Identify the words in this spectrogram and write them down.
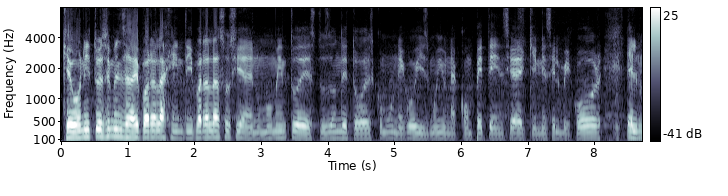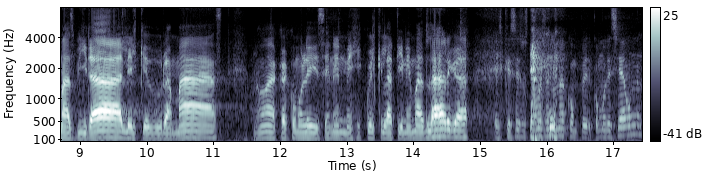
Qué bonito ese mensaje para la gente y para la sociedad en un momento de estos donde todo es como un egoísmo y una competencia de quién es el mejor, el más viral, el que dura más, ¿no? Acá como le dicen en México, el que la tiene más larga. Es que es eso, estamos en una... compe- Como decía un,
